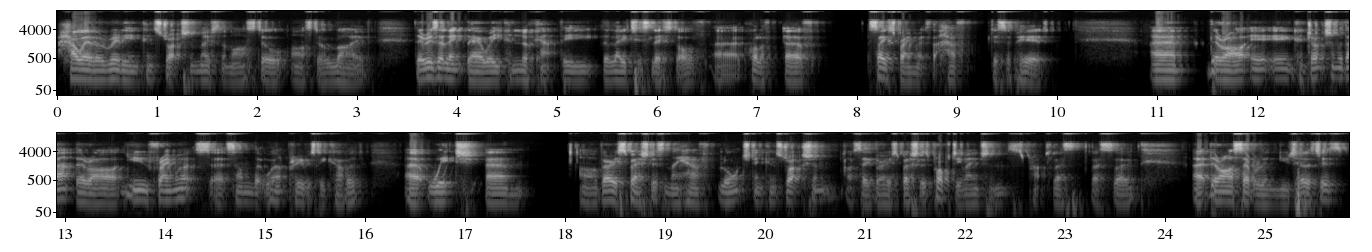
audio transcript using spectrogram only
However, really in construction, most of them are still are still live. There is a link there where you can look at the, the latest list of uh, SASE frameworks that have disappeared. Um, there are, in, conjunction with that, there are new frameworks, uh, some that weren't previously covered, uh, which um, are very specialist and they have launched in construction. I say very specialist, property maintenance, perhaps less, less so. Uh, there are several in utilities.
